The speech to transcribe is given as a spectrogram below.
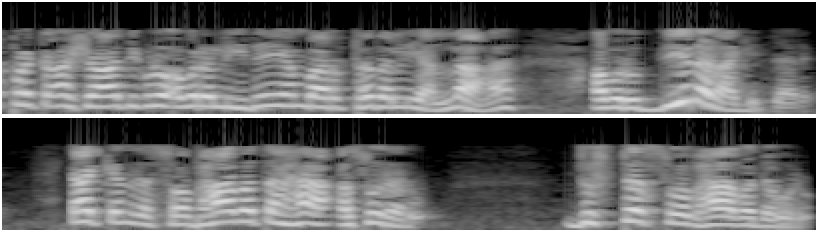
ಪ್ರಕಾಶಾದಿಗಳು ಅವರಲ್ಲಿ ಇದೆ ಎಂಬ ಅರ್ಥದಲ್ಲಿ ಅಲ್ಲ, ಅವರು ದೀನರಾಗಿದ್ದಾರೆ. ಯಾಕೆಂದ್ರೆ ಸ್ವಭಾವತಃ ಅಸುರರು, ದುಷ್ಟ ಸ್ವಭಾವದವರು.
